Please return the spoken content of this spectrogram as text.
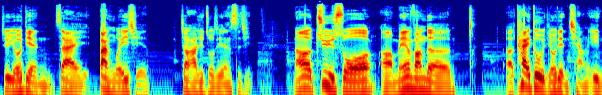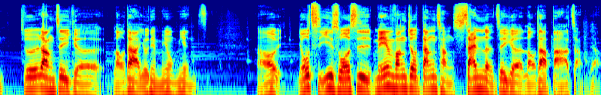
就有点在半威胁叫他去做这件事情。然后据说呃梅艳芳的呃态度有点强硬，就是让这个老大有点没有面子。然后由此一说，是梅艳芳就当场扇了这个老大巴掌，这样。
